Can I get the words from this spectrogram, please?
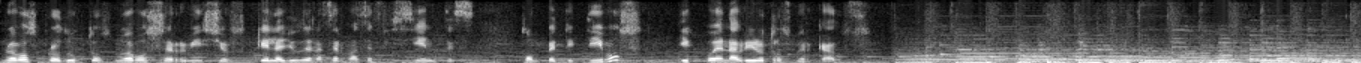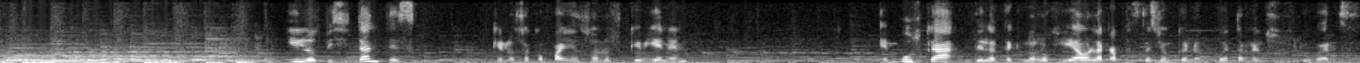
nuevos productos, nuevos servicios que le ayuden a ser más eficientes, competitivos y pueden abrir otros mercados. Y los visitantes que nos acompañan son los que vienen en busca de la tecnología o la capacitación que no encuentran en sus lugares.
